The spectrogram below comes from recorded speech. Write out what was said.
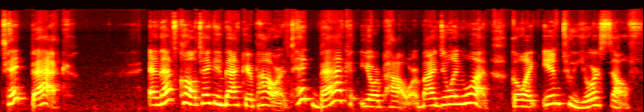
Take back. And that's called taking back your power. Take back your power by doing what? Going into yourself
